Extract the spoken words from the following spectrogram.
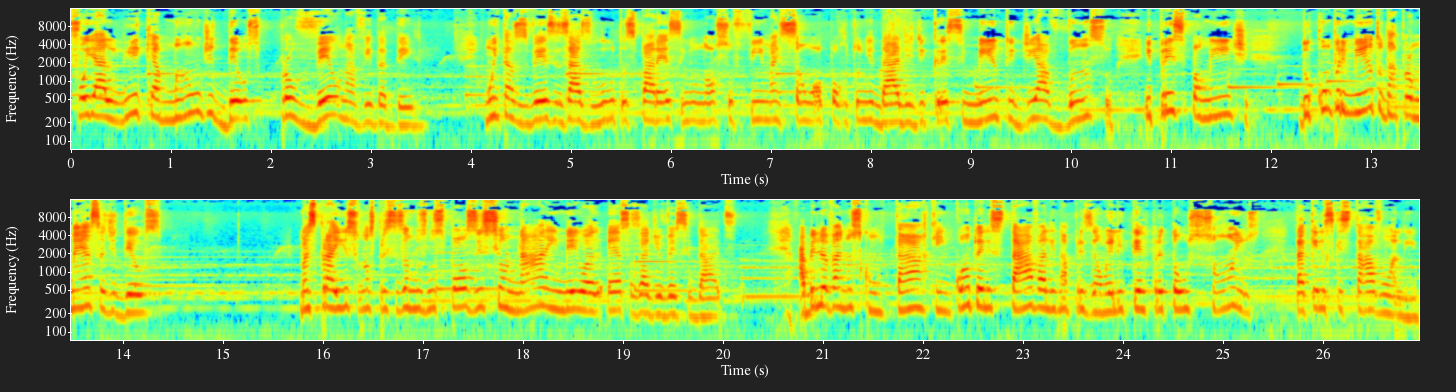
Foi ali que a mão de Deus proveu na vida dele. Muitas vezes as lutas parecem o nosso fim, mas são oportunidades de crescimento e de avanço e principalmente do cumprimento da promessa de Deus. Mas para isso nós precisamos nos posicionar em meio a essas adversidades. A Bíblia vai nos contar que enquanto ele estava ali na prisão, ele interpretou os sonhos daqueles que estavam ali.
